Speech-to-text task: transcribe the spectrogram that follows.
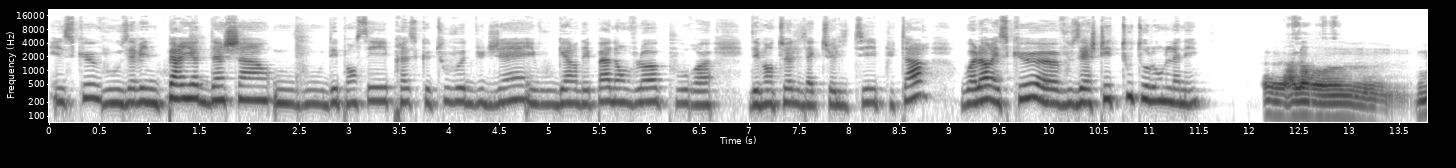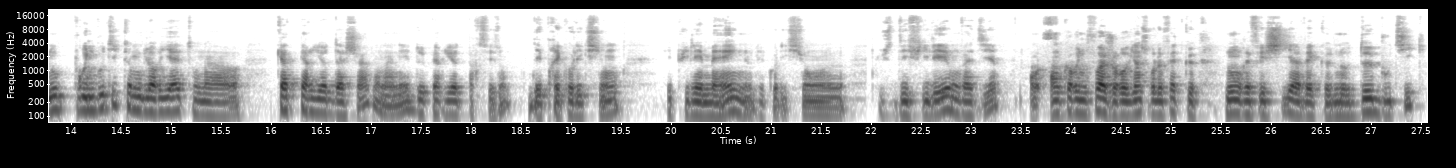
Est-ce que vous avez une période d'achat où vous dépensez presque tout votre budget et vous gardez pas d'enveloppe pour euh, d'éventuelles actualités plus tard? Ou alors est-ce que vous achetez tout au long de l'année? Alors, nous, pour une boutique comme Gloriette, on a quatre périodes d'achat dans l'année, deux périodes par saison, des pré-collections et puis les mains, des collections plus défilées, on va dire encore une fois, je reviens sur le fait que nous, on réfléchit avec nos deux boutiques.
